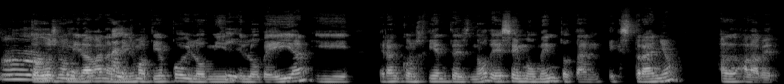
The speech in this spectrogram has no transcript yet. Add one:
Ah, Todos lo cierto, miraban al vale. mismo tiempo y lo, Sí. lo veían y eran conscientes ¿no? de ese momento tan extraño a, a la vez.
